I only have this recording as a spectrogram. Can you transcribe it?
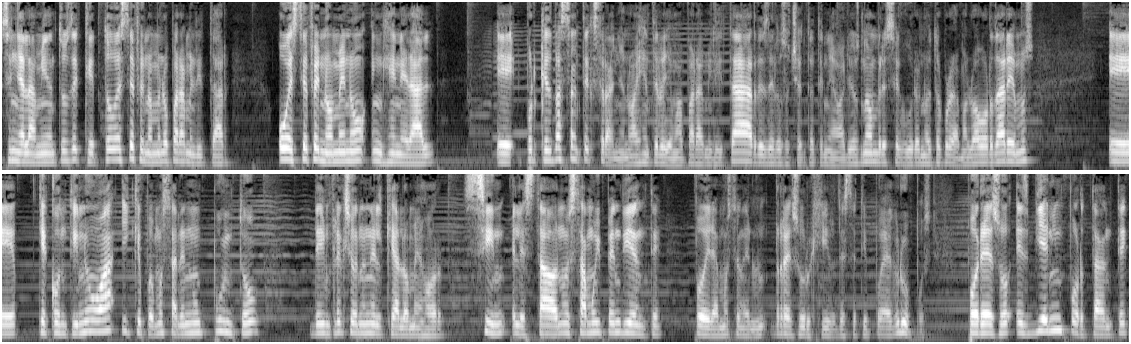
señalamientos de que todo este fenómeno paramilitar o este fenómeno en general, eh, porque es bastante extraño, ¿no? Hay gente que lo llama paramilitar, desde los 80 tenía varios nombres, seguro en otro programa lo abordaremos, eh, que continúa y que podemos estar en un punto de inflexión en el que a lo mejor sin el Estado no está muy pendiente, podríamos tener un resurgir de este tipo de grupos. Por eso es bien importante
